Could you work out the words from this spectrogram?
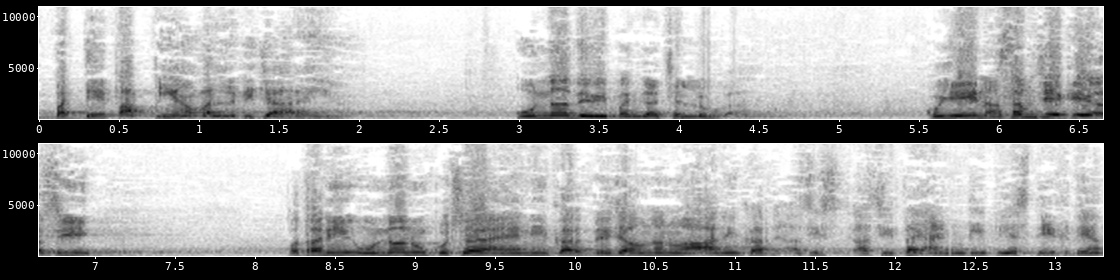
ਵੱਡੇ ਪਾਪੀਆਂ ਵੱਲ ਵੀ ਜਾ ਰਹੇ ਹਾਂ। ਉਹਨਾਂ ਦੇ ਵੀ ਪੰਜਾ ਚੱਲੂਗਾ। ਕੋਈ ਇਹ ਨਾ ਸਮਝੇ ਕਿ ਅਸੀਂ ਪਤਾ ਨਹੀਂ ਉਹਨਾਂ ਨੂੰ ਕੁਝ ਐ ਨਹੀਂ ਕਰਦੇ ਜਾਂ ਉਹਨਾਂ ਨੂੰ ਆ ਨਹੀਂ ਕਰਦੇ। ਅਸੀਂ ਅਸੀਂ ਤਾਂ ਐਨਡੀਪੀਐਸ ਦੇਖਦੇ ਹਾਂ।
